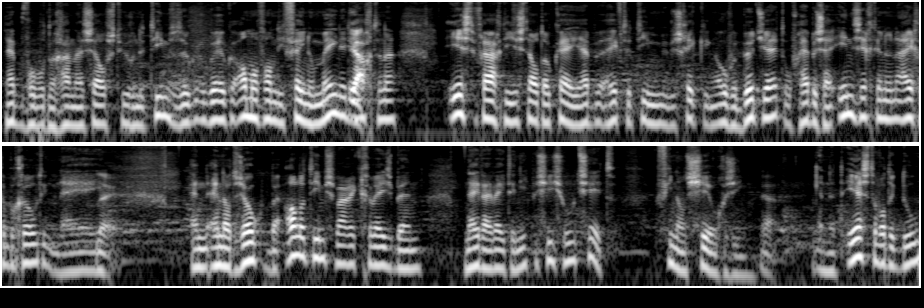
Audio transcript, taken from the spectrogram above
hè, bijvoorbeeld, we gaan naar zelfsturende teams, dat is ook, ook, ook allemaal van die fenomenen die Ja. achterna. Eerste vraag die je stelt, oké, heeft het team beschikking over budget of hebben zij inzicht in hun eigen begroting? Nee. Nee. En, en dat is ook bij alle teams waar ik geweest ben. Nee, wij weten niet precies hoe het zit, financieel gezien. Ja. En het eerste wat ik doe,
